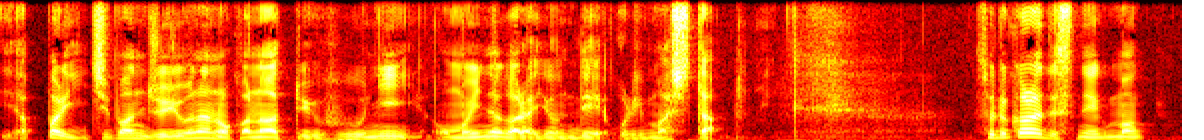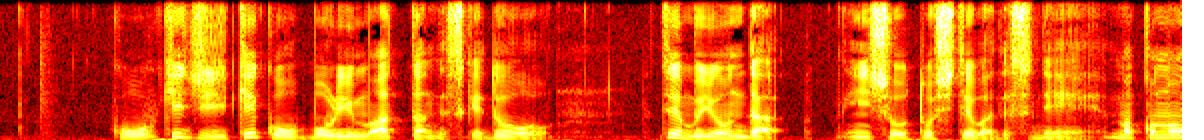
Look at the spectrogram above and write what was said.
やっぱり一番重要なのかなというふうに思いながら読んでおりました。それからですね、まあ、こう記事結構ボリュームあったんですけど、全部読んだ印象としてはですね、まあ、この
